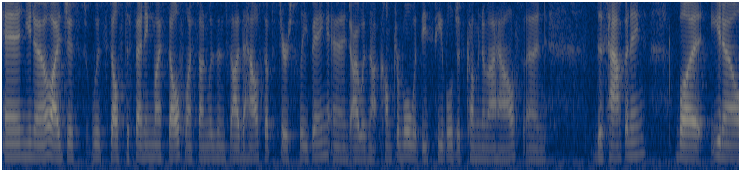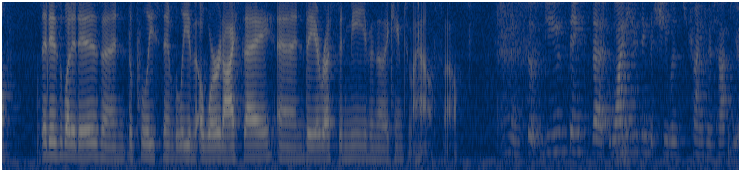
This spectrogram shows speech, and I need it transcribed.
And, you know, I just was self defending myself. My son was inside the house upstairs sleeping, and I was not comfortable with these people just coming to my house and this happening. But, you know, it is what it is, and the police didn't believe a word I say, and they arrested me even though they came to my house. So Dang, So, do you think that? Why did you think that she was trying to attack you?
